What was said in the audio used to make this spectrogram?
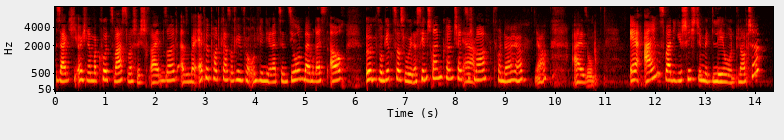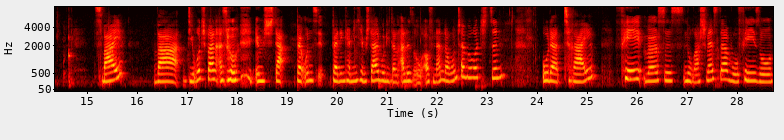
sage ich euch nochmal kurz was, was wir schreiben sollt. Also bei Apple Podcast auf jeden Fall unten in die Rezension, beim Rest auch. Irgendwo gibt es was, wo ihr das hinschreiben könnt, schätze Ja. ich mal. Von daher, ja. Also, R1 war die Geschichte mit Leo und Lotte. 2 war die Rutschbahn, also im Sta bei uns, bei den Kaninchen im Stall, wo die dann alle so aufeinander runtergerutscht sind. Oder 3 Fee versus Noras Schwester, wo Fee so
